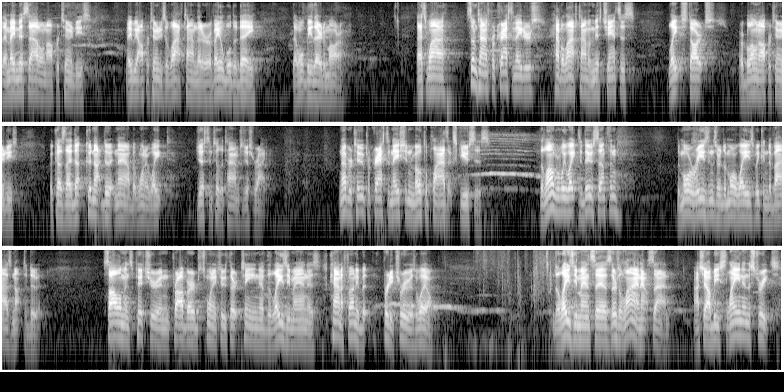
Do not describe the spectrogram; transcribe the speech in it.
they may miss out on opportunities, maybe opportunities of lifetime that are available today that won't be there tomorrow. That's why sometimes procrastinators have a lifetime of missed chances, late starts, or blown opportunities because they could not do it now but want to wait just until the time's just right. Number two, procrastination multiplies excuses. The longer we wait to do something, the more reasons or the more ways we can devise not to do it. Solomon's picture in Proverbs 22:13 of the lazy man is kind of funny but pretty true as well. The lazy man says, "There's a lion outside. I shall be slain in the streets."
